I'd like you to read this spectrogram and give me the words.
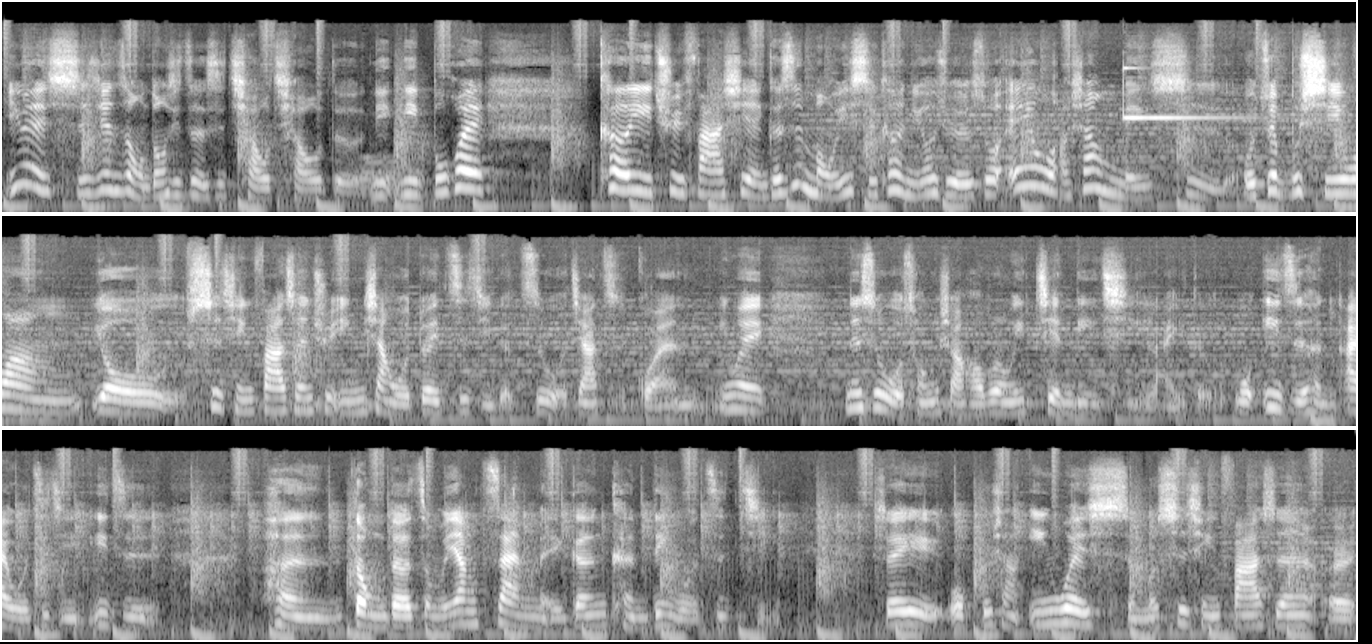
因为时间这种东西真的是悄悄的，你你不会刻意去发现，可是某一时刻你又觉得说，哎、我好像没事。我最不希望有事情发生去影响我对自己的自我价值观，因为那是我从小好不容易建立起来的。我一直很爱我自己，一直很懂得怎么样赞美跟肯定我自己。所以我不想因为什么事情发生而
